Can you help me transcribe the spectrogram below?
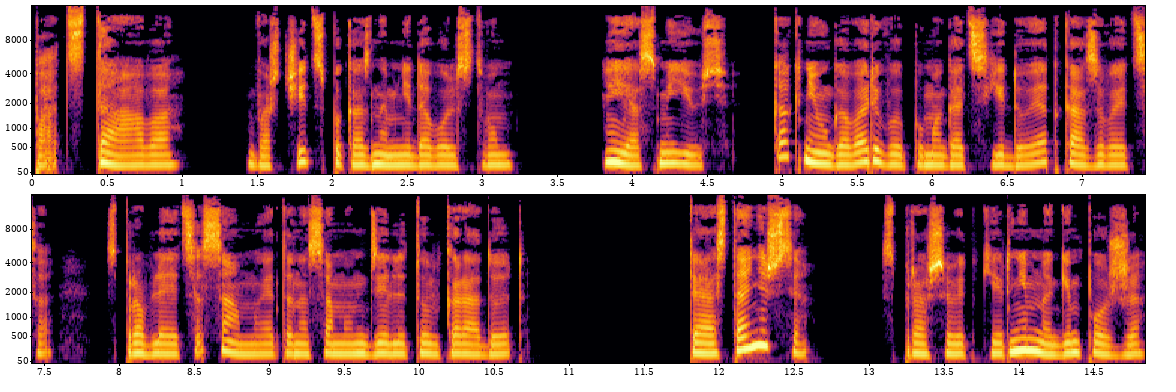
Подстава. Ворчит с показным недовольством. Я смеюсь. Как не уговариваю помогать с едой, отказывается — Справляется сам, и это на самом деле только радует. «Ты останешься?» — спрашивает Кир немногим позже.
